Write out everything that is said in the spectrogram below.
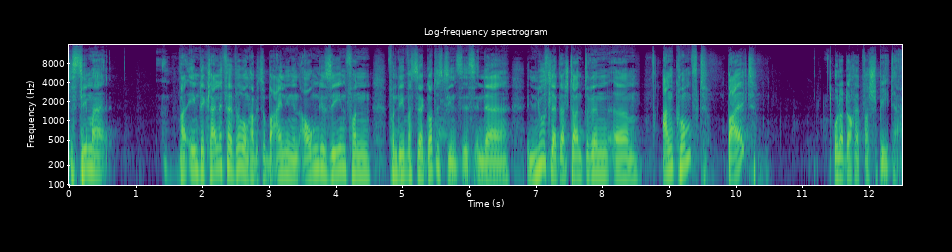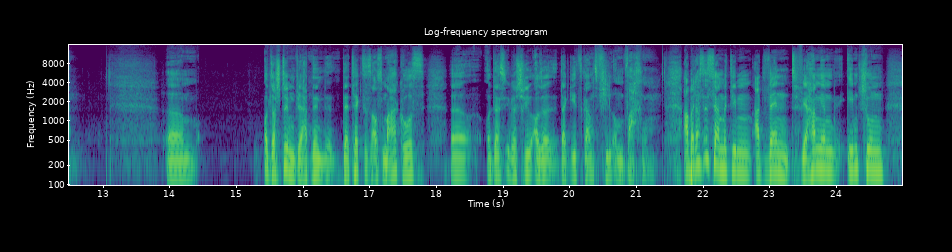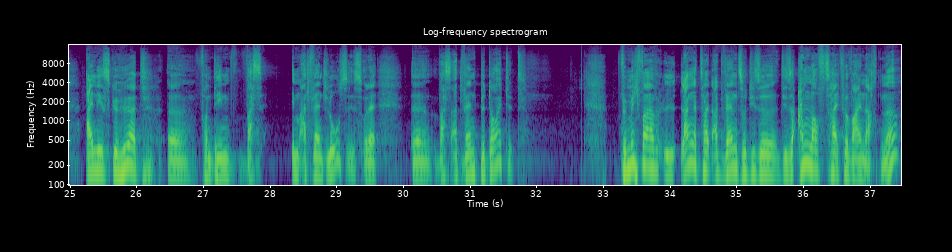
Das Thema war eben eine kleine Verwirrung, habe ich so bei einigen in Augen gesehen von, von dem, was der Gottesdienst ist. In der, Im Newsletter stand drin, ähm, Ankunft bald oder doch etwas später. Ähm, und das stimmt, wir hatten den, der Text ist aus Markus äh, und das überschrieben, also da geht es ganz viel um Wachen. Aber das ist ja mit dem Advent. Wir haben ja eben schon einiges gehört äh, von dem, was im Advent los ist oder äh, was Advent bedeutet. Für mich war lange Zeit Advent so diese, diese Anlaufzeit für Weihnachten. Ne?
